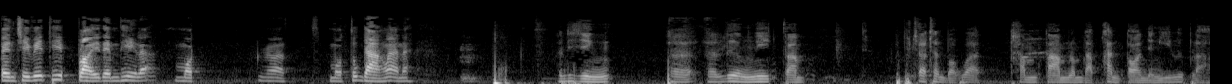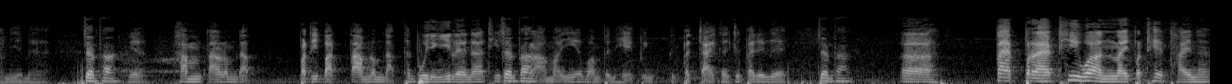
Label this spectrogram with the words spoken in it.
เป็นชีวิตที่ปล่อยเต็มที่แล้ว หมดหมดทุกอย่างแล้วนะอันที่จริงเรื่องนี้ตามพระเจ้าท่านบอกว่าทำตามลำดับขั้นตอนอย่างนี้หรือเปล่านี่ไหมฮะเจ้าพระเนี่ยทำตามลำดับปฏิบัติตามลำดับ ท่านพูดอย่างนี้เลยนะ ที่ท่านกล่าวมาอย่างนี้ว่ามันเป็นเหตุเป็นปัจจัยกันขึ้นไปเรื่อยๆเจ้าพระแต่แปลกที่ว่าในประเทศไทยนะ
